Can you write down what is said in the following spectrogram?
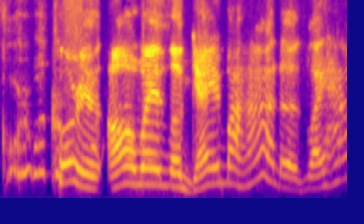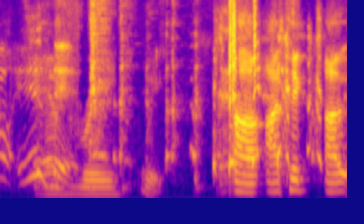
Corey, what the Corey is always a game behind us. Like, how is it every week. Uh, I picked uh,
